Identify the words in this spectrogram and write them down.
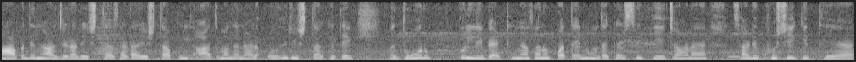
ਆਪ ਦੇ ਨਾਲ ਜਿਹੜਾ ਰਿਸ਼ਤਾ ਸਾਡਾ ਰਿਸ਼ਤਾ ਆਪਣੀ ਆਤਮਾ ਦੇ ਨਾਲ, ਉਹੀ ਰਿਸ਼ਤਾ ਕਿਤੇ ਦੂਰ ਭੁੱਲੀ ਬੈਠੇ ਹਾਂ, ਸਾਨੂੰ ਪਤਾ ਹੀ ਨਹੀਂ ਹੁੰਦਾ ਕਿ ਅਸੀਂ ਕੀ ਚਾਹਣਾ ਹੈ, ਸਾਡੀ ਖੁਸ਼ੀ ਕਿੱਥੇ ਹੈ।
